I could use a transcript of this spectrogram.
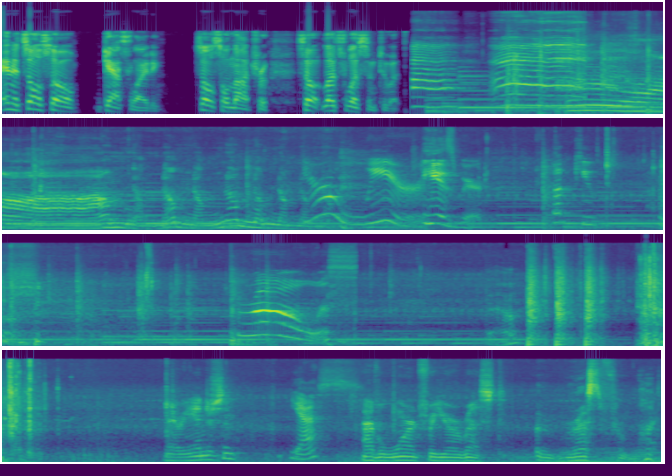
And it's also gaslighting. It's also not true. So let's listen to it. Nom, nom, nom, nom, nom, nom. You're weird. He is weird, but cute. Gross. Mary Anderson, Yes. I have a warrant for your arrest. Arrest for what?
